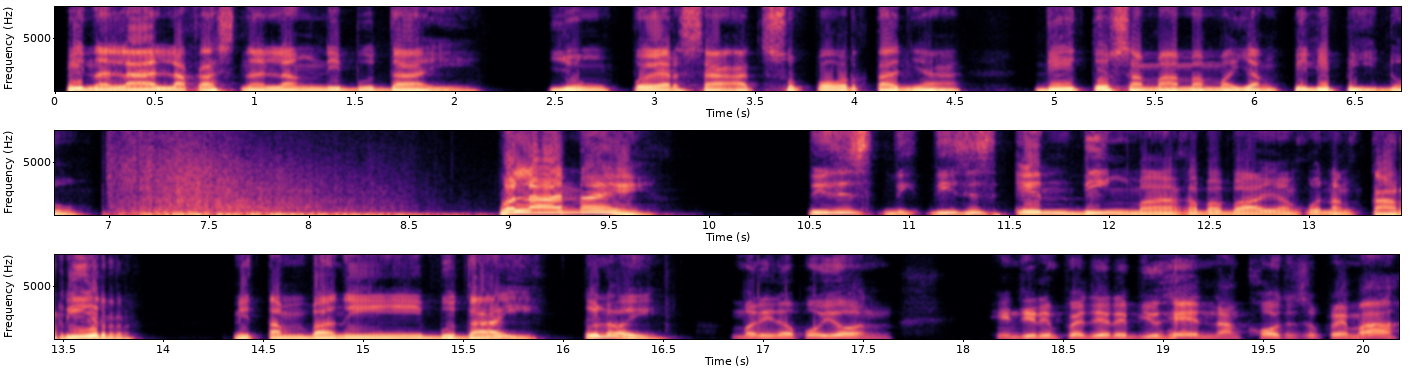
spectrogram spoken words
pinalalakas na lang ni Buday yung puwersa at suporta niya dito sa mamamayang Pilipino. Wala na eh. This is this is ending mga kababayan ko ng karir ni Tamba ni Buday. Tuloy. Malinaw po yon. Hindi rin pwede reviewin ng Korte Suprema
